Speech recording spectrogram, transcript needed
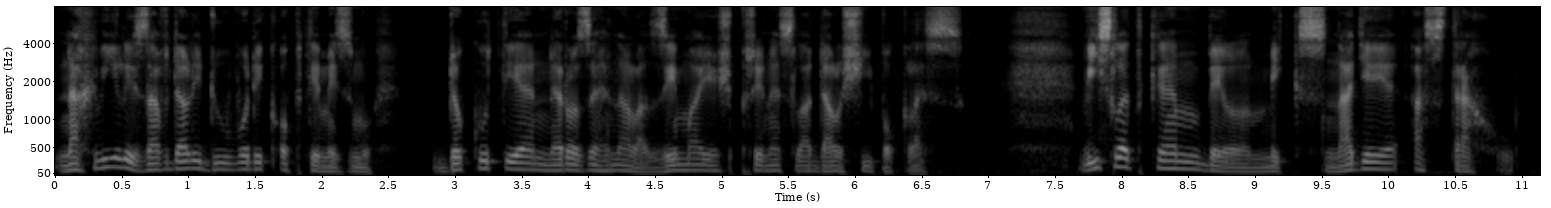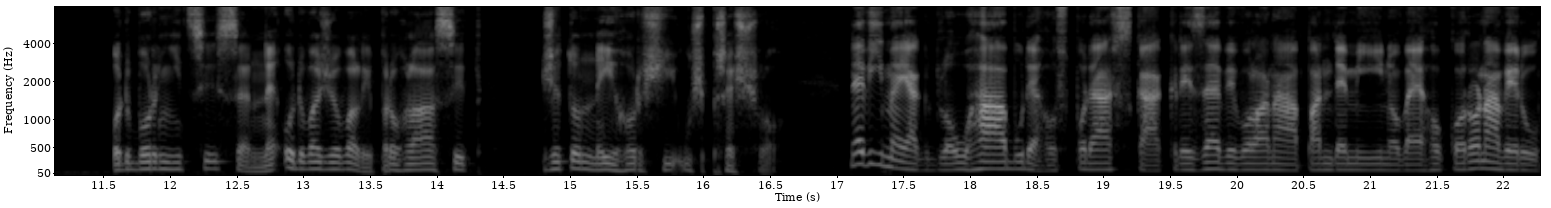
na chvíli zavdali důvody k optimismu, dokud je nerozehnala zima, jež přinesla další pokles. Výsledkem byl mix naděje a strachu. Odborníci se neodvažovali prohlásit, že to nejhorší už přešlo. Nevíme, jak dlouhá bude hospodářská krize vyvolaná pandemí nového koronaviru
